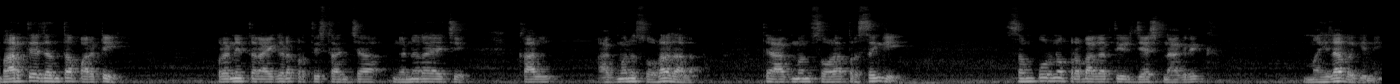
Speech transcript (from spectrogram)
भारतीय जनता पार्टी प्रणित रायगड प्रतिष्ठानच्या गणरायाचे काल आगमन सोहळा झाला. त्या आगमन सोहळा प्रसंगी संपूर्ण प्रभागातील ज्येष्ठ नागरिक महिला भगिनी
